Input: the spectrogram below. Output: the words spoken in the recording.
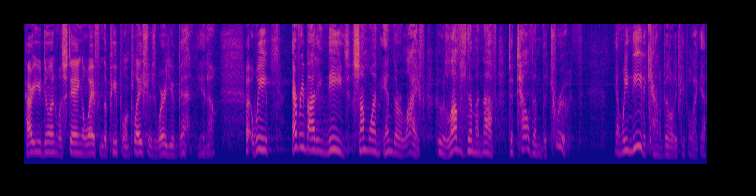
How are you doing with staying away from the people and places where you've been, you know? Uh, we everybody needs someone in their life who loves them enough to tell them the truth. And we need accountability people like that.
